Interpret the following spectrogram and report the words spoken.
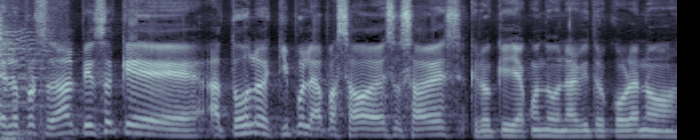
En lo personal, pienso que a todos los equipos le ha pasado eso, ¿sabes? Creo que ya cuando un árbitro cobra no,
